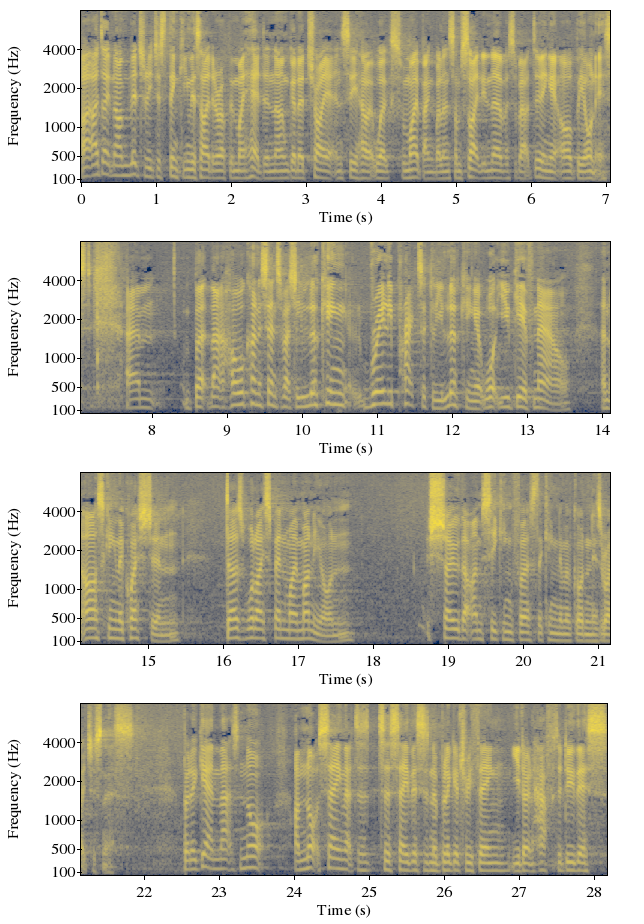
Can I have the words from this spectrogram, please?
I, I don't know. I'm literally just thinking this idea up in my head, and I'm going to try it and see how it works for my bank balance. I'm slightly nervous about doing it, I'll be honest. Um, but that whole kind of sense of actually looking, really practically looking at what you give now and asking the question does what I spend my money on show that I'm seeking first the kingdom of God and his righteousness. But again, that's not I'm not saying that to, to, say this is an obligatory thing. You don't have to do this.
